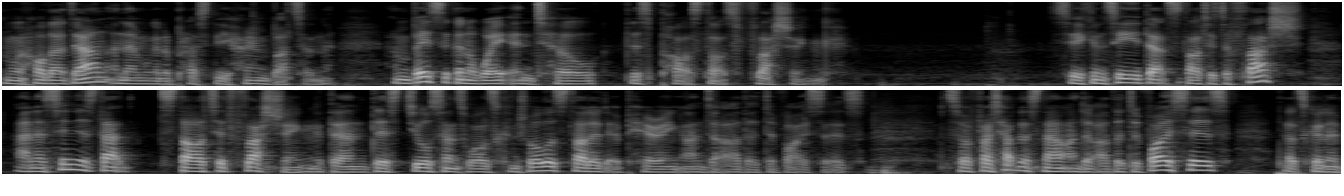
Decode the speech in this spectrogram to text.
I'm going to hold that down and then we're going to press the home button. I'm basically going to wait until this part starts flashing. So you can see that started to flash and as soon as that started flashing, then this DualSense wireless controller started appearing under other devices. So if I tap this now under other devices, that's going to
